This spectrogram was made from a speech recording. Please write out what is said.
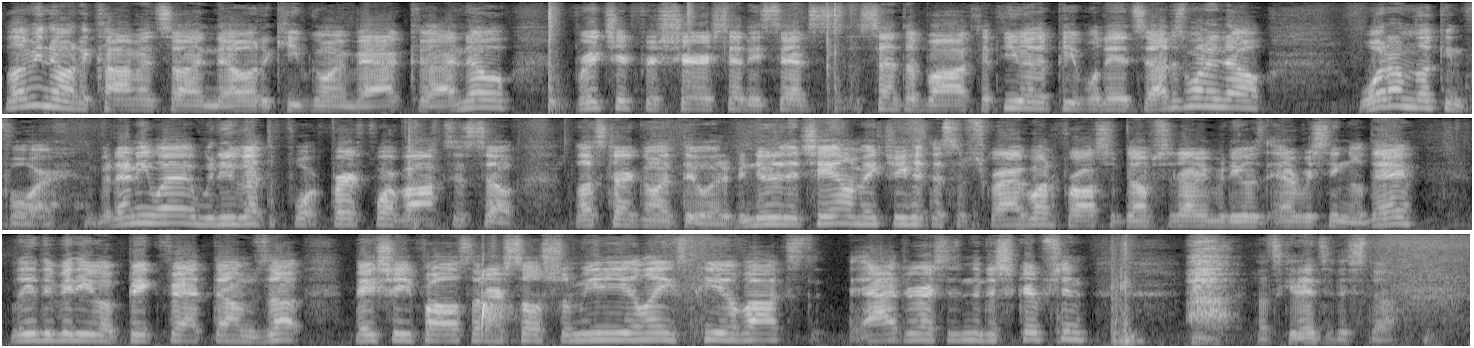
let me know in the comments so I know to keep going back. Uh, I know Richard for sure said he said sent a box. A few other people did, so I just want to know what I'm looking for. But anyway, we do got the first four boxes, so let's start going through it. If you're new to the channel, make sure you hit the subscribe button for awesome dumpster diving videos every single day. Leave the video a big fat thumbs up. Make sure you follow us on our social media links, PO Box address is in the description. let's get into this stuff.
